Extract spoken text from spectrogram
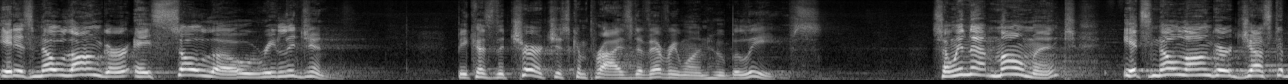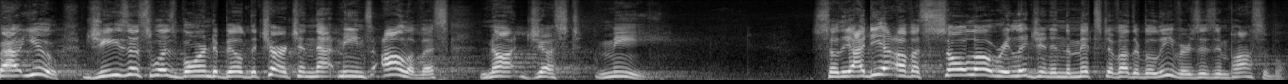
it is no longer a solo religion because the church is comprised of everyone who believes. So, in that moment, it's no longer just about you. Jesus was born to build the church, and that means all of us, not just me. So, the idea of a solo religion in the midst of other believers is impossible.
